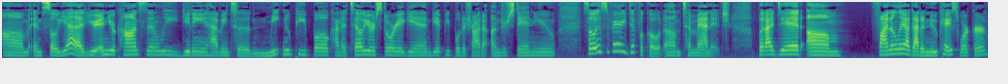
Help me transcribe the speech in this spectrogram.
Um, and so yeah, you and you're constantly getting having to meet new people, kind of tell your story again, get people to try to understand you. So it's very difficult um, to manage. But I did um, Finally, I got a new caseworker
